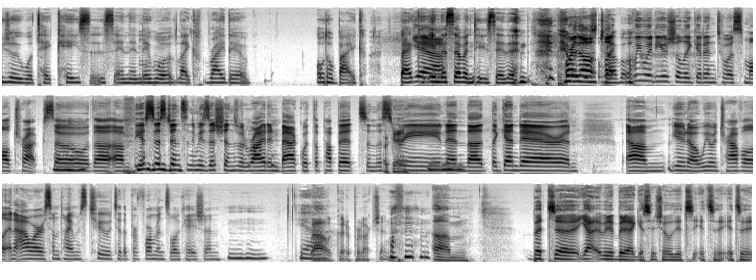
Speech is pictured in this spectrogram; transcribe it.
usually will take cases and then they will like ride their autobike back in the seventies, and then they Or will just travel. like, we would usually get into a small truck, so Mm-hmm. the um, the assistants and the musicians would ride in back with the puppets and the Okay. screen and the the gender and. Um, you know, we would travel an hour, sometimes two, to the performance location. hmm Yeah. wow, good a production. um, but uh, yeah, I mean, but I guess it shows it's it's a it's a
